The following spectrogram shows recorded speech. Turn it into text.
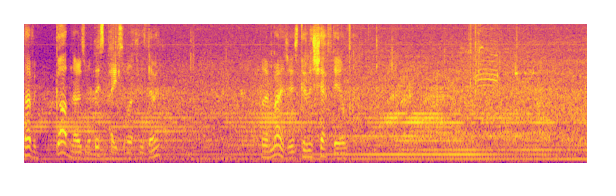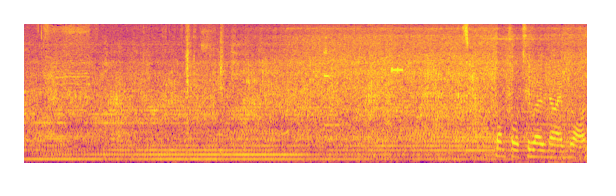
No, but God knows what this pace of earth is doing. But I imagine it's going to Sheffield. It's 142091.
